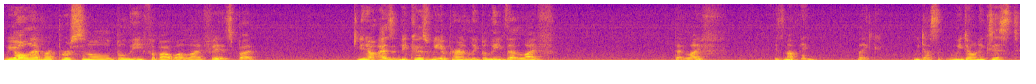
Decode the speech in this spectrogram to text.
we all have our personal belief about what life is, but you know, as because we apparently believe that life that life is nothing. Like we doesn't we don't exist.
